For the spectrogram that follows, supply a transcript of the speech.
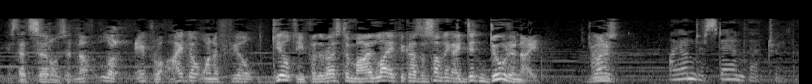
I guess that settles it. Now, look, April, I don't want to feel guilty for the rest of my life because of something I didn't do tonight. Do you I- understand? I understand that, Draper.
